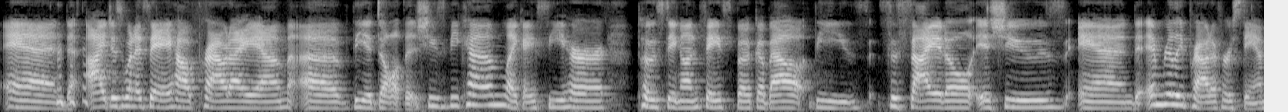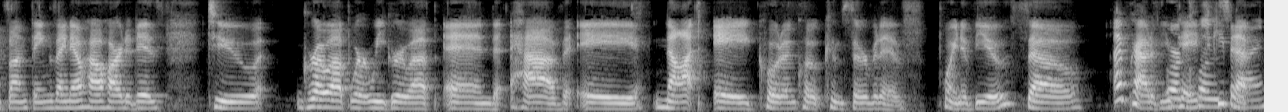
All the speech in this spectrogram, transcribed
And I just want to say how proud I am of the adult that she's become. Like, I see her posting on Facebook about these societal issues and am really proud of her stance on things. I know how hard it is to grow up where we grew up and have a not a quote unquote conservative point of view. So I'm proud of you, or Paige. Keep it up.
